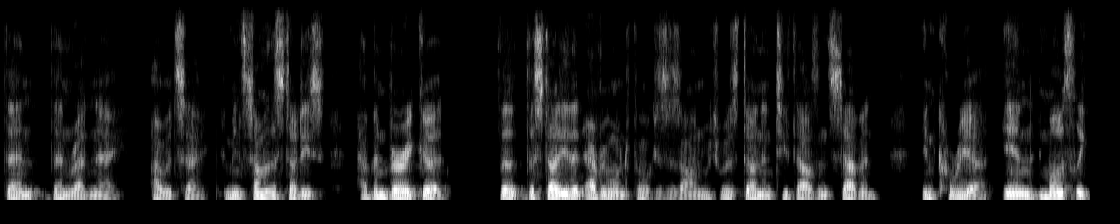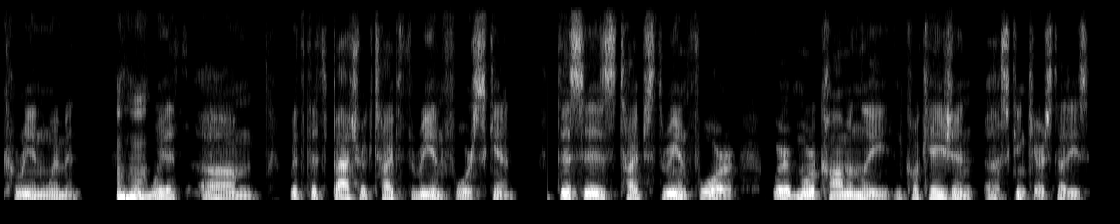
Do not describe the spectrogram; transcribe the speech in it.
than than Retin-A, I would say. I mean, some of the studies have been very good. The the study that everyone focuses on, which was done in 2007 in Korea, in mostly Korean women Mhm. with um, with Fitzpatrick type three and four skin. This is types three and four, where more commonly in Caucasian uh, skincare studies,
